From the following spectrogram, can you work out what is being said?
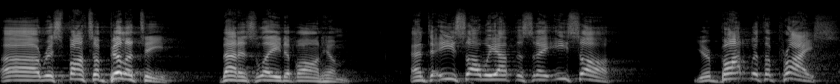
uh, responsibility that is laid upon him. And to Esau, we have to say, Esau, you're bought with a price.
